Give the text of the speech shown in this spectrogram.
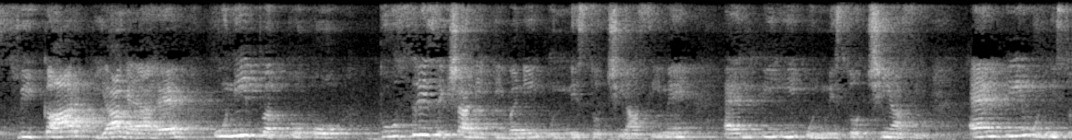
स्वीकार किया गया है, उन्हीं तत्वों को दूसरी शिक्षा नीति बनी उन्नीस सौ छियासी में, एनपीई उन्नीस एनपीई उन्नीस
